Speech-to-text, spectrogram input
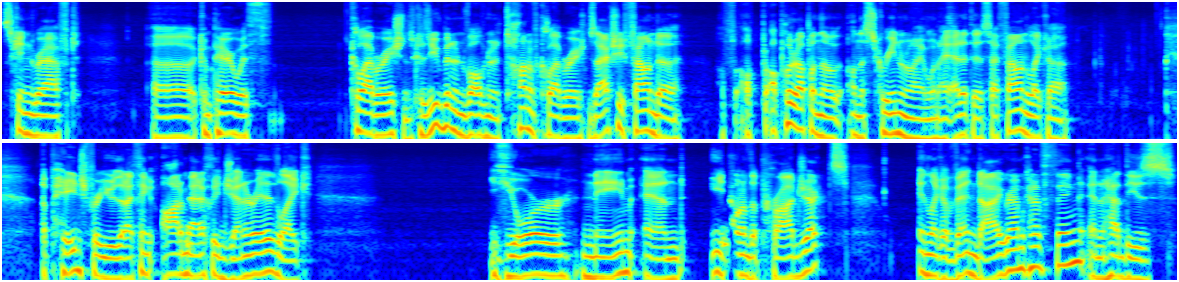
skin graft, uh, compare with collaborations? Because you've been involved in a ton of collaborations. I actually found a, I'll, I'll put it up on the on the screen when I when I edit this. I found like a a page for you that I think automatically generated like your name and each one of the projects in like a Venn diagram kind of thing, and it had these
